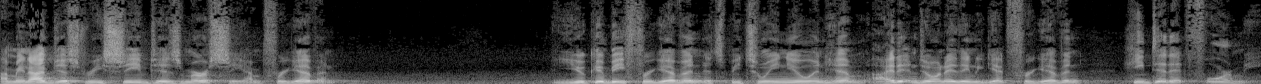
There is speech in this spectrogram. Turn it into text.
I mean, I've just received His mercy. I'm forgiven. You can be forgiven. It's between you and Him. I didn't do anything to get forgiven, He did it for me.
